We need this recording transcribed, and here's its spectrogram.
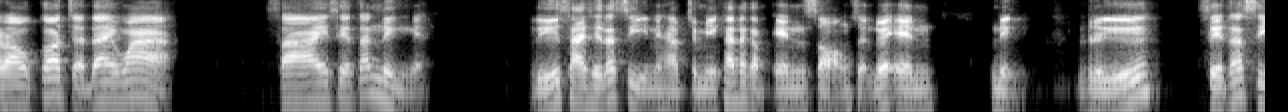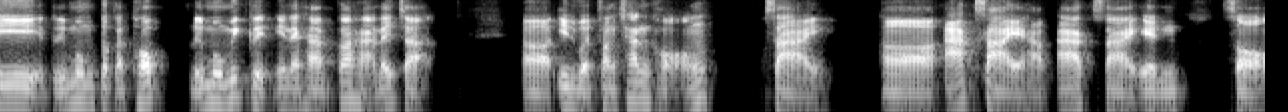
เราก็จะได้ว่าไซน์เซต้าหนึ่งเนี่ยหรือไซน์เซต้าสี่นี่ยครับจะมีค่าเท่ากับ n สองส่วนด้วย n หนึ่งหรือเซต้า c หรือมุมตกกระทบ หรือมุมวิกฤตนี่นะครับ ก็หาได้จากอ่อ invert function ของไซน์ อ่อ arc sin ครับ arc sin n สอง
